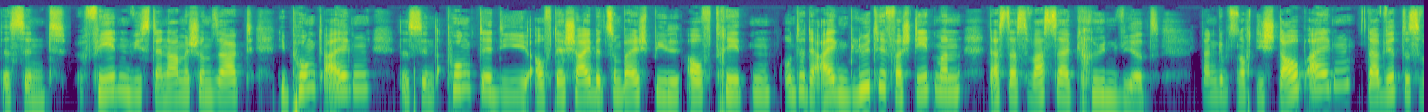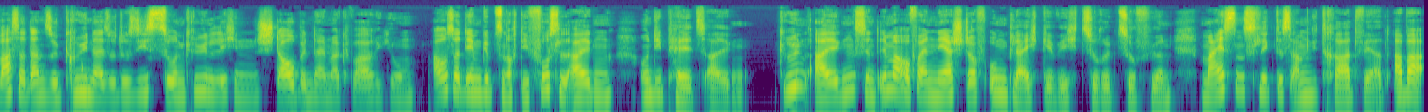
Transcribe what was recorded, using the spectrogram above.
Das sind Fäden, wie es der Name schon sagt. Die Punktalgen, das sind Punkte, die auf der Scheibe zum Beispiel auftreten. Unter der Algenblüte versteht man, dass das Wasser grün wird. Dann gibt's noch die Staubalgen. Da wird das Wasser dann so grün, also du siehst so einen grünlichen Staub in deinem Aquarium. Außerdem gibt's noch die Fusselalgen und die Pelzalgen. Grünalgen sind immer auf ein Nährstoffungleichgewicht zurückzuführen. Meistens liegt es am Nitratwert, aber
